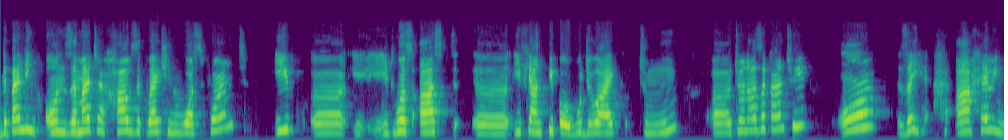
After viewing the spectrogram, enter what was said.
depending on the matter how the question was formed, if it was asked if young people would like to move to another country or they are having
